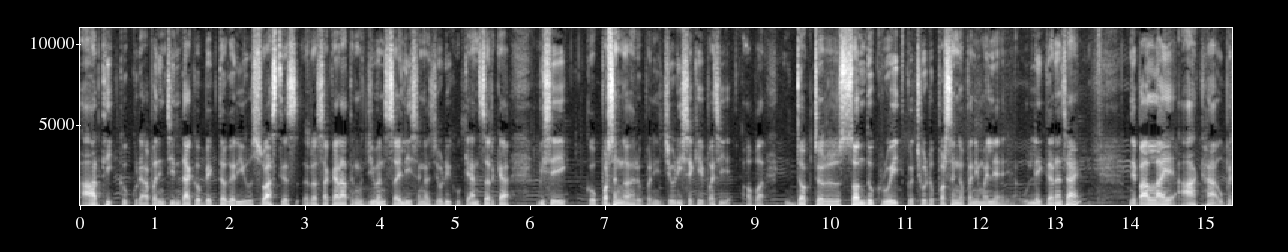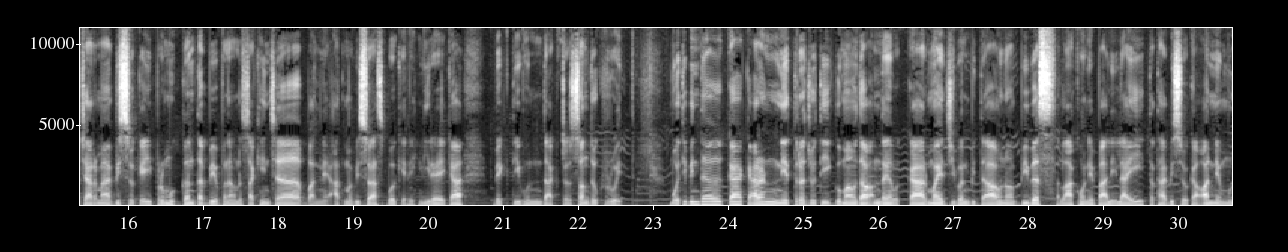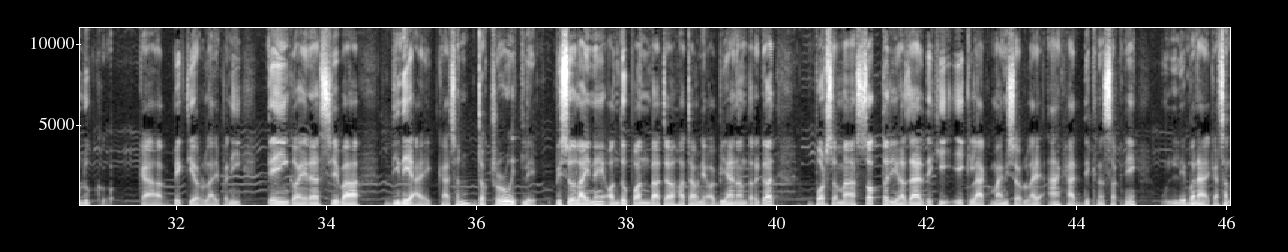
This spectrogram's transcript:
आर्थिकको कुरा पनि चिन्ताको व्यक्त गरियो। स्वास्थ्य र सकारात्मक जीवनशैलीसँग जोडिएको क्यान्सरका विषय को प्रसङ्गहरू पनि जोडिसकेपछि अब डक्टर सन्दुक रोहितको छोटो प्रसङ्ग पनि मैले उल्लेख गर्न चाहेँ। नेपाललाई आँखा उपचारमा विश्वकै प्रमुख गन्तव्य बनाउन सकिन्छ भन्ने आत्मविश्वास बोकेर हिँडिरहेका व्यक्ति हुन् डाक्टर सन्दुक रोहित। मोतीबिन्दका कारण नेत्र ज्योति गुमाउँदा अन्धकारमय जीवन बिताउन विवश लाखौँ नेपालीलाई तथा विश्वका अन्य मुलुकका व्यक्तिहरूलाई पनि त्यहीँ गएर सेवा दिँदै आएका छन्। डाक्टर रोहितले विश्वलाई नै अन्धोपनबाट हटाउने अभियान अन्तर्गत वर्षमा सत्तरी हजारदेखि एक लाख मानिसहरूलाई आँखा देख्न सक्ने उनले बनाएका छन्।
